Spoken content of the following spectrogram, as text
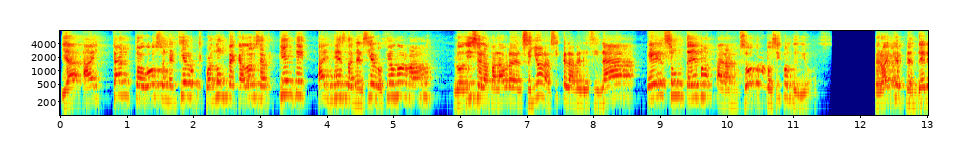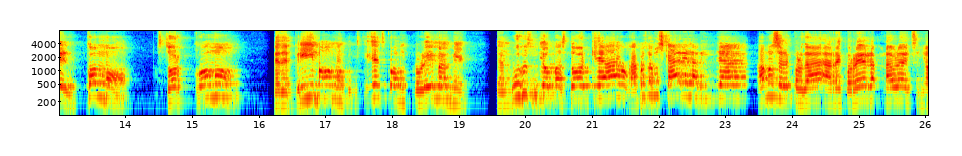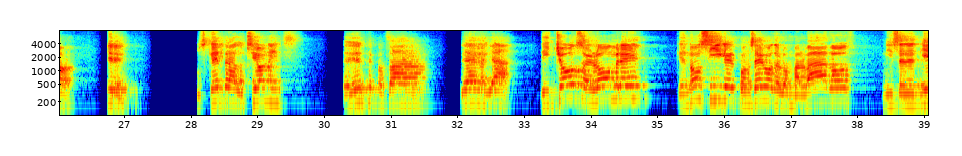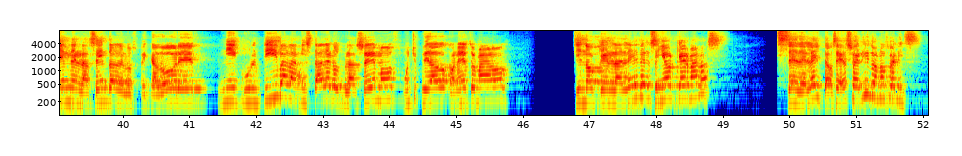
Ya hay tanto gozo en el cielo que cuando un pecador se arrepiente, hay fiesta en el cielo, ¿sí o no, hermanos? Lo dice la palabra del Señor, así que la felicidad es un tema para nosotros, los hijos de Dios. Pero hay que aprender el cómo, pastor, cómo me deprimo, me entristezco, mis problemas me angustio, pastor, ¿qué hago? Vamos a buscar en la Biblia, vamos a recordar, a recorrer la palabra del Señor. Miren, busqué traducciones de este pasaje. Vean allá. Dichoso el hombre que no sigue el consejo de los malvados, ni se detiene en la senda de los pecadores, ni cultiva la amistad de los blasfemos. Mucho cuidado con esto, hermanos. Sino que en la ley del Señor, ¿qué, hermanos? se deleita, o sea, ¿es feliz o no es feliz?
